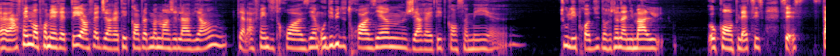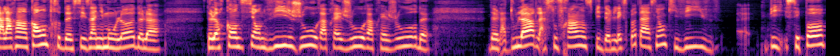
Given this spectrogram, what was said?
euh, à la fin de mon premier été, en fait, j'ai arrêté de complètement de manger de la viande. Puis à la fin du troisième, au début du troisième, j'ai arrêté de consommer euh, tous les produits d'origine animale au complet. C'est à la rencontre de ces animaux-là, de leur, de leurs conditions de vie, jour après jour après jour, de, de la douleur, de la souffrance, puis de l'exploitation qu'ils vivent. Euh, Puis c'est pas,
